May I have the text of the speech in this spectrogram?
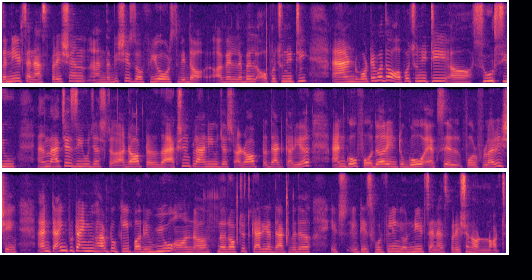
the needs and aspiration and the wishes of yours with the available opportunity and whatever the opportunity uh, suits you and matches you just adopt uh, the action plan you just adopt that career and go further into go excel for flourishing and time to time you have to keep a review on uh, the adopted career that whether it's it is fulfilling your needs and aspiration or not.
